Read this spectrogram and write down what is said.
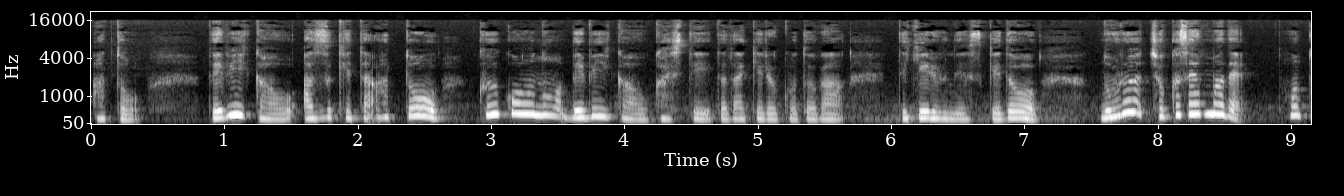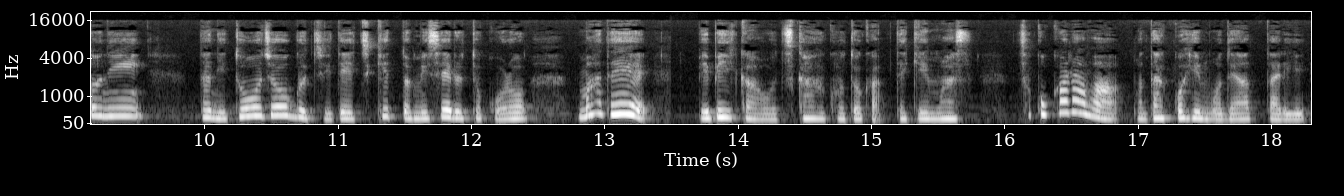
後ベビーカーを預けた後空港のベビーカーを貸していただけることができるんですけど乗る直前まで本当に何搭乗口でチケット見せるところまでベビーカーを使うことができます。そこからは抱っこ紐であったり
